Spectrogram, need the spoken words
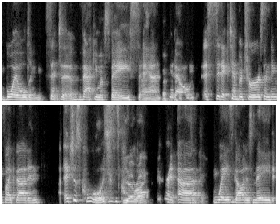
boiled and sent to vacuum of space and you know acidic temperatures and things like that and it's just cool it's just cool yeah, right. different uh, ways god has made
